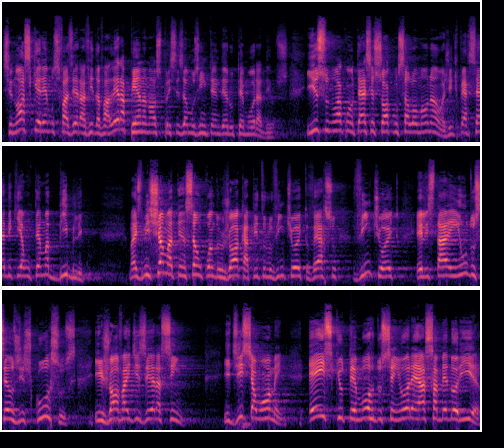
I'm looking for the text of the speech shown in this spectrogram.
Se nós queremos fazer a vida valer a pena, nós precisamos entender o temor a Deus. E isso não acontece só com Salomão, não. A gente percebe que é um tema bíblico. Mas me chama a atenção quando Jó, capítulo 28, verso 28, ele está em um dos seus discursos e Jó vai dizer assim: E disse ao homem: Eis que o temor do Senhor é a sabedoria,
